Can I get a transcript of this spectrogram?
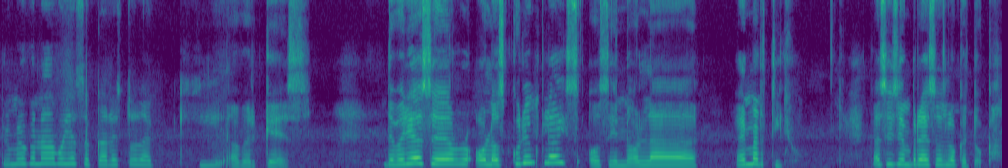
Primero que nada voy a sacar esto de aquí a ver qué es. Debería ser o los Curing Clays o si no la el martillo. Casi siempre eso es lo que toca,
